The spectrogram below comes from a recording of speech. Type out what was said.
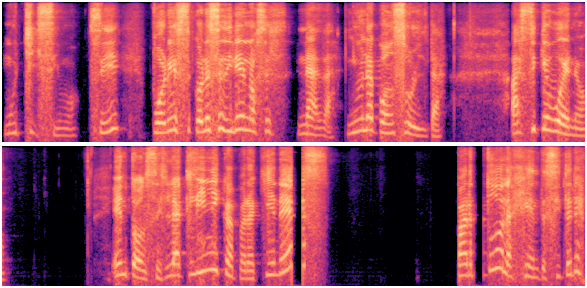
muchísimo, ¿sí? Por con ese dinero no haces nada, ni una consulta. Así que bueno, entonces, ¿la clínica para quién es? Para toda la gente, si tenés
